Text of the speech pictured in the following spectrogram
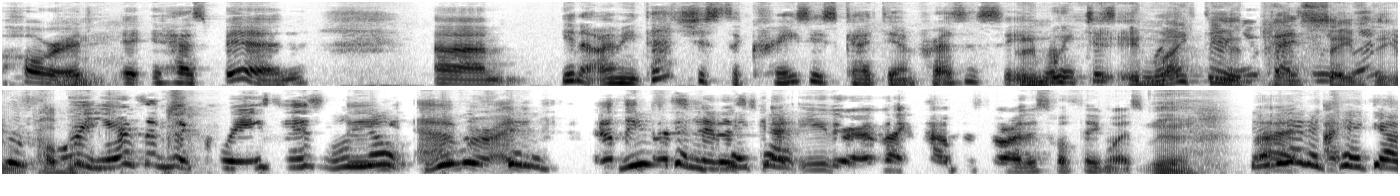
horrid Mm. it, it has been um, you know, I mean, that's just the craziest goddamn presidency. It- we just it might be in- that you Pence guys, we saved lived the through republic. Four years of the craziest Well, thing no, ever. was I, gonna- I don't he think was that's gonna hit us take yet out- either. Like how bizarre this whole thing was. yeah. They're going to I- take out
